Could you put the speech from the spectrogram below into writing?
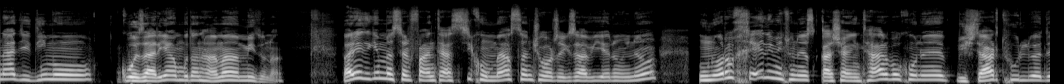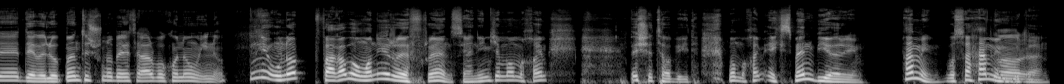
ندیدیم و گذری هم بودن همه هم می‌دونن. ولی دیگه مثل فانتاستیک و مثلا چارلز اگزاویر و اینا اونا رو خیلی می‌تونست قشنگتر بکنه بیشتر طول بده دیولپمنتشون رو بهتر بکنه و اینا. نه اونا فقط به عنوان رفرنس یعنی اینکه ما می‌خوایم بشه تابید ما می‌خوایم اکسمن بیاریم. همین واسه همین آره. بودن.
